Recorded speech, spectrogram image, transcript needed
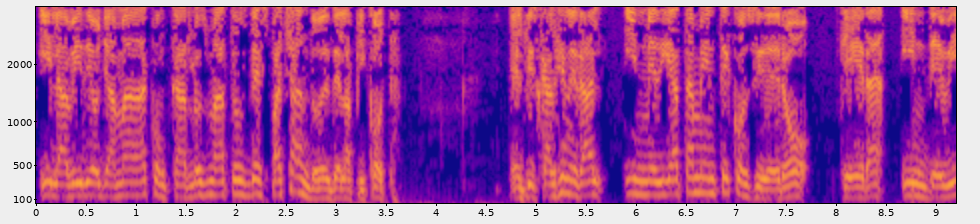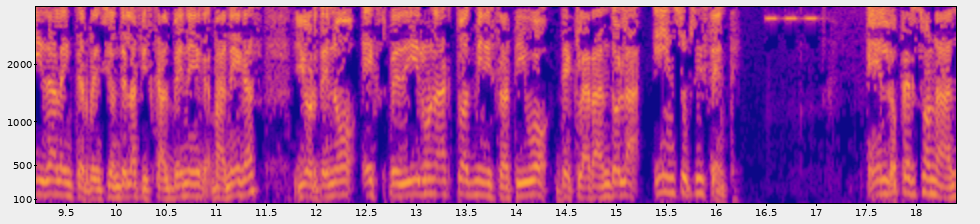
y la videollamada con Carlos Matos despachando desde la picota. El fiscal general inmediatamente consideró que era indebida la intervención de la fiscal Vanegas y ordenó expedir un acto administrativo declarándola insubsistente. En lo personal,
